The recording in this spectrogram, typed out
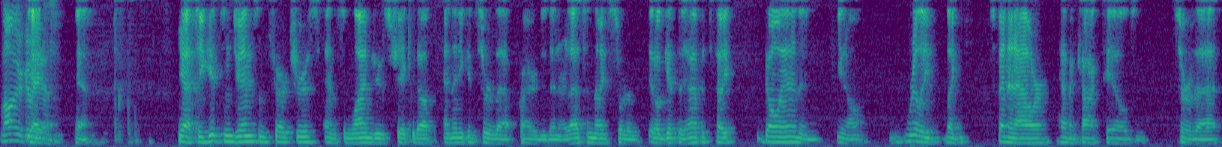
Long ago, Yeah, yes. yeah. Yeah, so you get some gin, some chartreuse, and some lime juice, shake it up, and then you can serve that prior to dinner. That's a nice sort of, it'll get the appetite going and, you know, really like spend an hour having cocktails and serve that.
